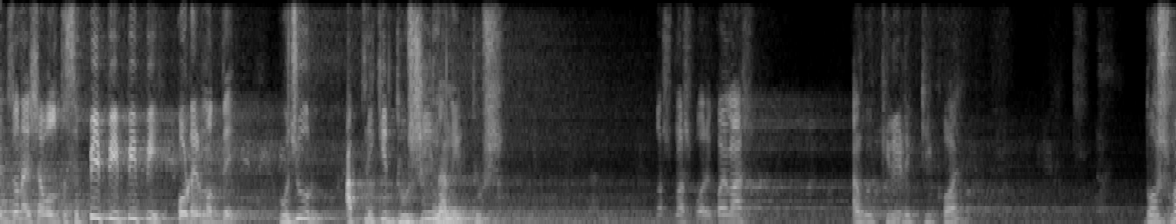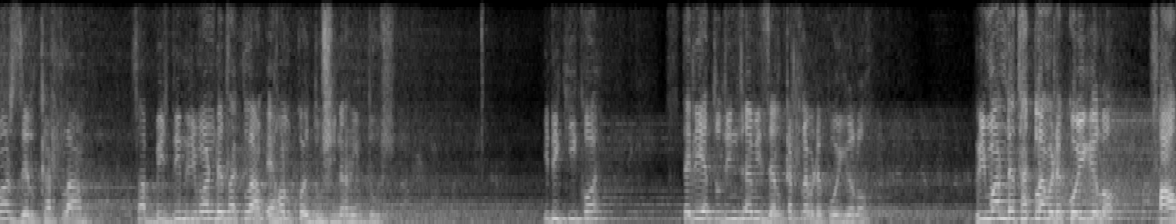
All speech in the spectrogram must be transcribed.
একজন এসে বলতেছে, পিপি পিপি, কোর্টের মধ্যে। হুজুর আপনি কি দোষী না নির্দোষ? দশ মাস পরে কয় মাস? আমি কই, কিরে কি কয়? দশ মাস জেল খাটলাম ছাব্বিশ দিন রিমান্ডে থাকলাম এখন কয় দোষী না নির্দোষ? এটি কি কয়? তাইলে এতদিন যে আমি জেল কাটলাম এটা কই গেল? রিমান্ডে থাকলাম এটা কই গেল? ফাও।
